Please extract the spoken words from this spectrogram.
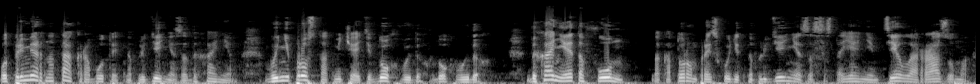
Вот примерно так работает наблюдение за дыханием. Вы не просто отмечаете вдох-выдох, вдох-выдох. Дыхание это фон, на котором происходит наблюдение за состоянием тела, разума,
